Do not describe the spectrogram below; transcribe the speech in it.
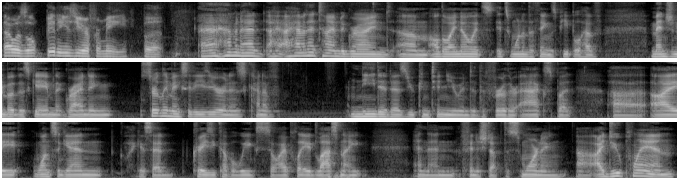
that was a bit easier for me, but I haven't had I I haven't had time to grind. Um, although I know it's it's one of the things people have mentioned about this game that grinding certainly makes it easier and is kind of needed as you continue into the further acts. But uh, I once again, like I said, crazy couple weeks. So I played last night and then finished up this morning. Uh, I do plan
